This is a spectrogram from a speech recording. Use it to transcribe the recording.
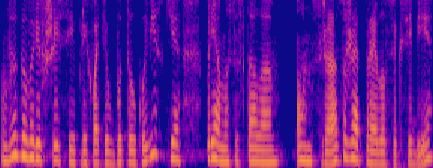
Выговорившись и прихватив бутылку виски прямо со стола, он сразу же отправился к себе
